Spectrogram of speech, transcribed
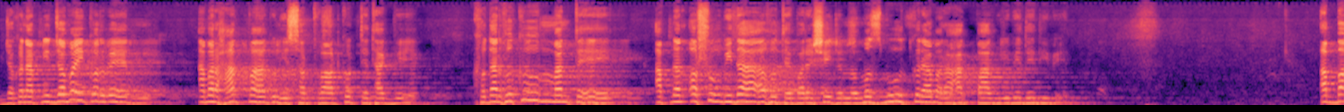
যখন আপনি জবাই করবেন, আমার হাত পা গুলি ছটফট করতে থাকবে। খোদার হুকুম মানতে আপনার অসুবিধা হতে পারে সেই জন্য মজবুত করে আমার হাত পা গুলি বেঁধে দিবে আব্বা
